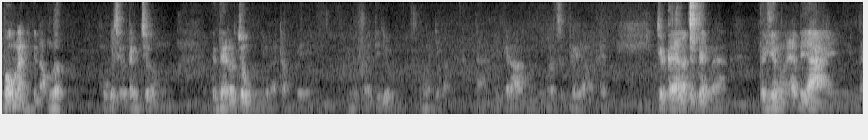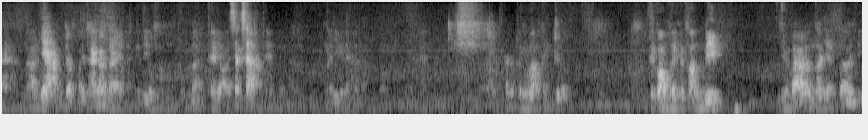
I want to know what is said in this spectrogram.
vốn là những cái động lực của cái sự tăng trưởng kinh tế nói chung như là trong cái lĩnh vực tín dụng. Cũng như vậy à, thì cái đó là mình cũng hết sức theo dõi thêm. Chưa kể là cái việc là tự nhiên là FDI là nó giảm trong mấy tháng gần đây là cái điều mà mình cũng nên theo dõi sát sao thêm nữa là nó như thế nào. Nó phải vào tăng trưởng. Thế còn về cái phần niêm dự báo trong thời gian tới thì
